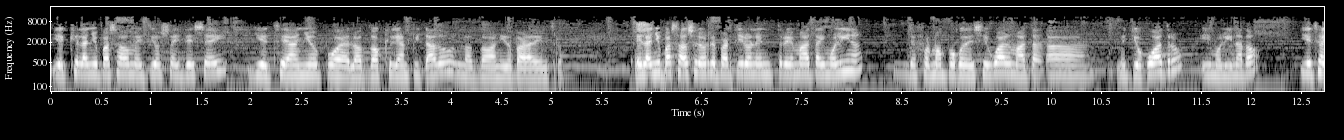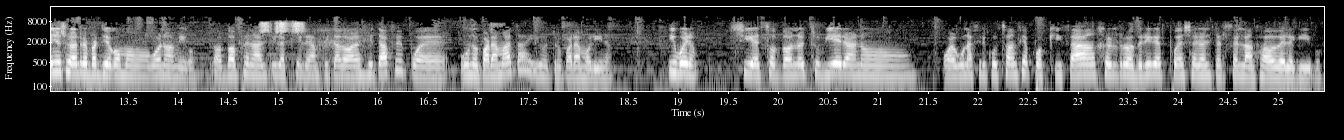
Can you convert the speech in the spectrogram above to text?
Y es que el año pasado metió 6 de 6 y este año, pues los dos que le han pitado, los dos han ido para adentro. El año pasado se lo repartieron entre Mata y Molina, de forma un poco desigual. Mata metió 4 y Molina 2. Y este año se lo han repartido como buenos amigos. Los dos penaltis que le han pitado al Getafe, pues uno para Mata y otro para Molina. Y bueno, si estos dos no estuvieran o, o alguna circunstancia, pues quizá Ángel Rodríguez puede ser el tercer lanzador del equipo.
